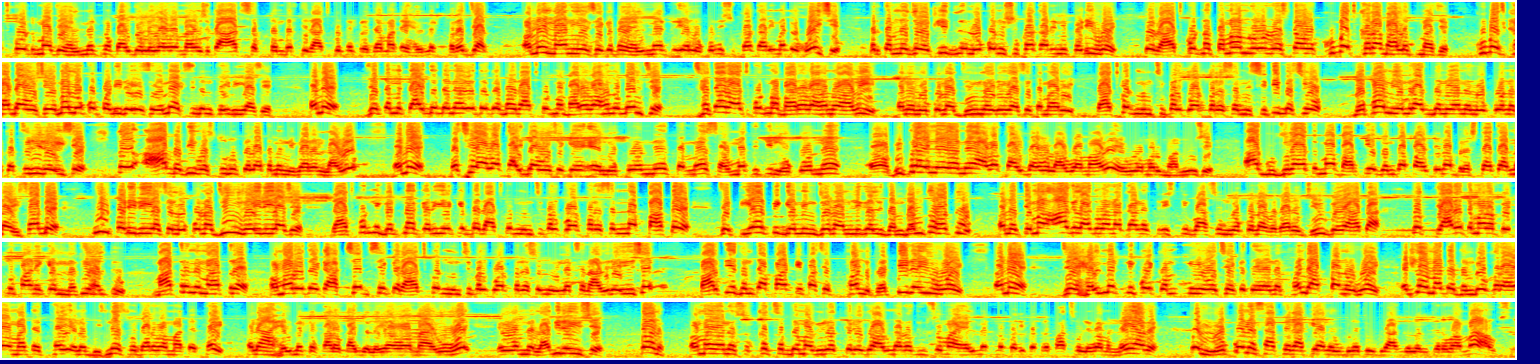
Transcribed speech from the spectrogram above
રાજકોટમાં જે હેલ્મેટનો કાયદો લઈ આવવામાં આવ્યો છે કે આઠ સપ્ટેમ્બરથી રાજકોટની પ્રજા માટે હેલ્મેટ ફરજિયાત. અમે માનીએ છીએ કે ભાઈ હેલ્મેટ એ લોકોની સુખાકારી માટે હોય છે, પણ તમને જો એટલી જ લોકોની સુખાકારીની પડી હોય, તો રાજકોટના તમામ રોડ રસ્તાઓ ખૂબ જ ખરાબ હાલતમાં છે, ખૂબ જ ખાડાઓ છે, એમાં લોકો પડી રહ્યા છે, એમાં એક્સિડન્ટ થઈ રહ્યા છે. અને જે તમે કાયદો બનાવ્યો હતો કે ભાઈ રાજકોટમાં ભારે વાહનો બંધ છે, છતાં રાજકોટમાં ભારે વાહનો આવી અને લોકોના જીવ લઈ રહ્યા છે તમારી રાજકોટ મ્યુનિસિપલ કોર્પોરેશનની સિટી બસીઓ બેફામ યમરાજ બની અને લોકોને કચડી રહી છે. તો આ બધી વસ્તુનું પહેલા તમે નિવારણ લાવો અને પછી આવા કાયદાઓ છે કે એ લોકોને તમે સહમતિથી લોકોને અભિપ્રાય લઈ અને આવા કાયદાઓ લાવવામાં આવે એવું અમારું માનવું છે. આ ગુજરાતમાં ભારતીય જનતા પાર્ટીના ભ્રષ્ટાચારના હિસાબે પુલ પડી રહ્યા છે, લોકોના જીવ જઈ રહ્યા છે. રાજકોટની ઘટના કરીએ કે ભાઈ રાજકોટ મ્યુનિસિપલ કોર્પોરેશનના પાપે જે ટીઆરપી ગેમિંગ ઝોન અનલીગલી ધમધમતું હતું અને તેમાં આગ લાગવાના કારણે ત્રીસથી વાસુમ લોકોના વધારે જીવ ગયા હતા, તો ત્યારે તમારા પેટનું પાણી કેમ નથી હલતું? માત્ર ને માત્ર અમારો તો એક આક્ષેપ છે કે રાજકોટ મ્યુનિસિપલ કોર્પોરેશનનું ઇલેક્શન આવી રહ્યું છે. ભારતીય જનતા પાર્ટી પાસે ફંડ ઘટી રહ્યું હોય અને જે હેલ્મેટની કોઈ કંપનીઓ છે કે તેને ફંડ આપવાનું હોય, એટલા માટે ધંધો કરાવવા માટે થઈ અને બિઝનેસ વધારવા માટે થઈ અને આ હેલ્મેટનો કાળો કાયદો લઈ આવવામાં આવ્યો હોય એવું અમને લાગી રહ્યું છે. પણ અમે એનો સખત શબ્દમાં વિરોધ કર્યો જો આવનારા દિવસોમાં હેલ્મેટનો પરિપત્ર પાછો લેવામાં નહીં આવે, તો લોકોને સાથે રાખી અને ઉગ્રથી ઉગ્ર આંદોલન કરવામાં આવશે.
